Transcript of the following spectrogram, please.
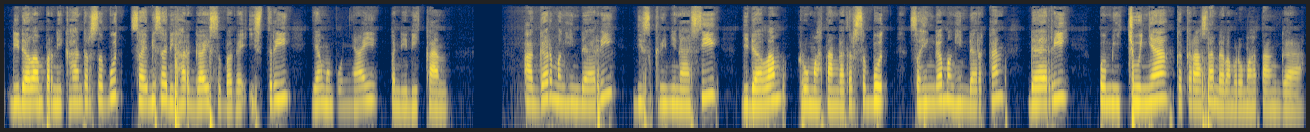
di dalam pernikahan tersebut saya bisa dihargai sebagai istri yang mempunyai pendidikan. agar menghindari diskriminasi di dalam rumah tangga tersebut, sehingga menghindarkan dari pemicunya kekerasan dalam rumah tangga.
